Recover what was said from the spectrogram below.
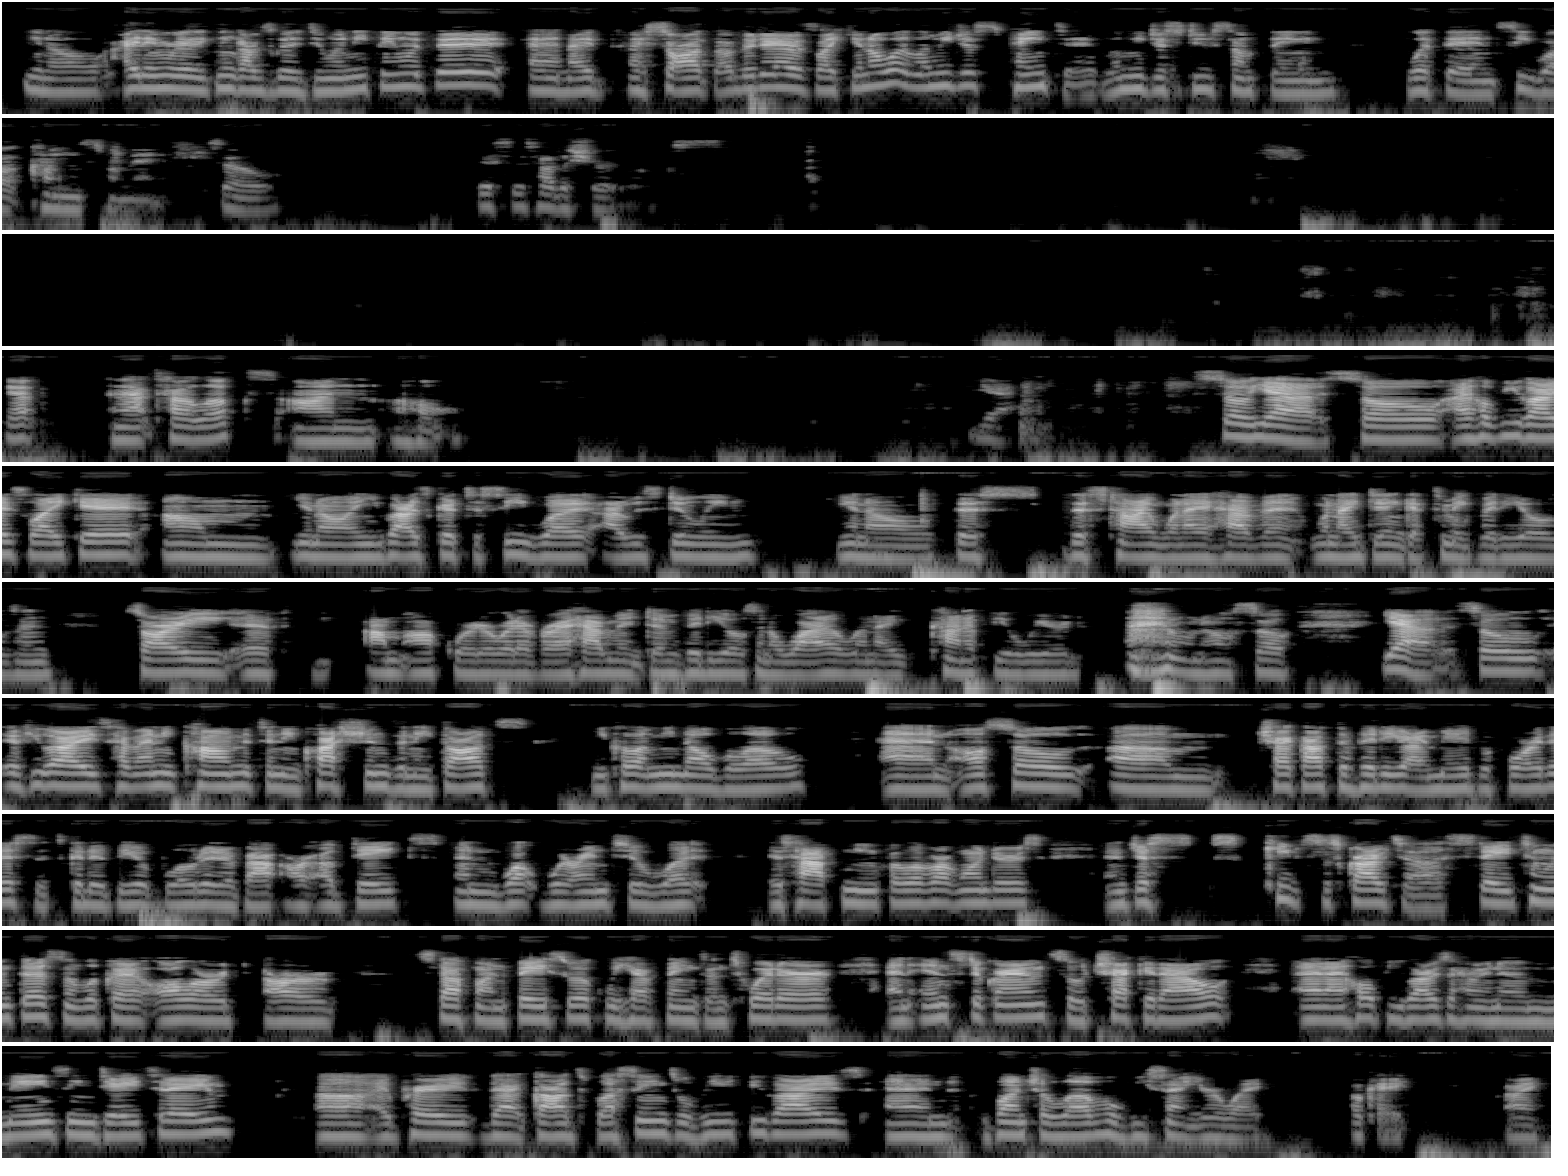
you know, I didn't really think I was gonna do anything with it, and I I saw it the other day. I was like, you know what? Let me just paint it. Let me just do something with it and see what comes from it. So this is how the shirt looks. Yep, and that's how it looks on a whole. Yeah. So yeah, so I hope you guys like it. Um, you know, and you guys get to see what I was doing, you know, this this time when I haven't when I didn't get to make videos and sorry if I'm awkward or whatever. I haven't done videos in a while and I kind of feel weird. I don't know. So, yeah. So if you guys have any comments, any questions, any thoughts, you can let me know below and also um, check out the video I made before this. It's going to be uploaded about our updates and what we're into, what is happening for Love Art Wonders, and just keep subscribed to us. Stay tuned with us and look at all our our stuff on Facebook. We have things on Twitter and Instagram, so check it out. And I hope you guys are having an amazing day today. Uh, I pray that God's blessings will be with you guys and a bunch of love will be sent your way. Okay, bye.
